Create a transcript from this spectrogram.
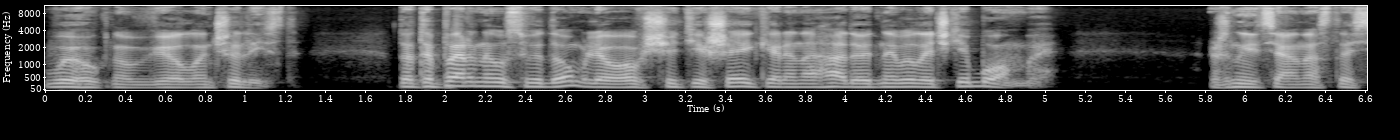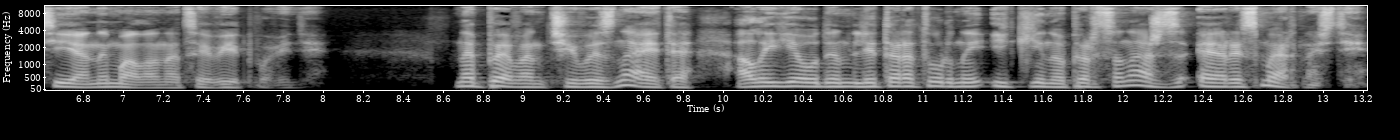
вигукнув віолончеліст. Дотепер не усвідомлював, що ті шейкери нагадують невеличкі бомби. Жниця Анастасія не мала на це відповіді. Не певен, чи ви знаєте, але є один літературний і кіноперсонаж з ери смертності,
